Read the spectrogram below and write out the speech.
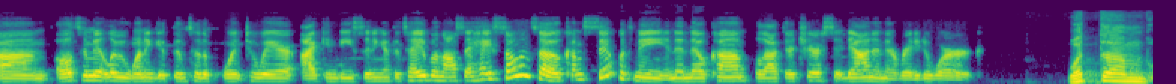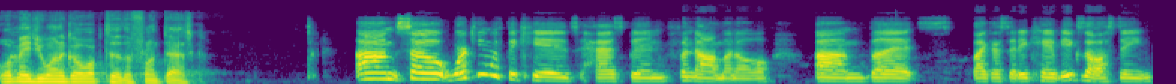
um, ultimately we want to get them to the point to where i can be sitting at the table and i'll say hey so and so come sit with me and then they'll come pull out their chair sit down and they're ready to work. What um what made you want to go up to the front desk? Um so working with the kids has been phenomenal. Um but like i said it can be exhausting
